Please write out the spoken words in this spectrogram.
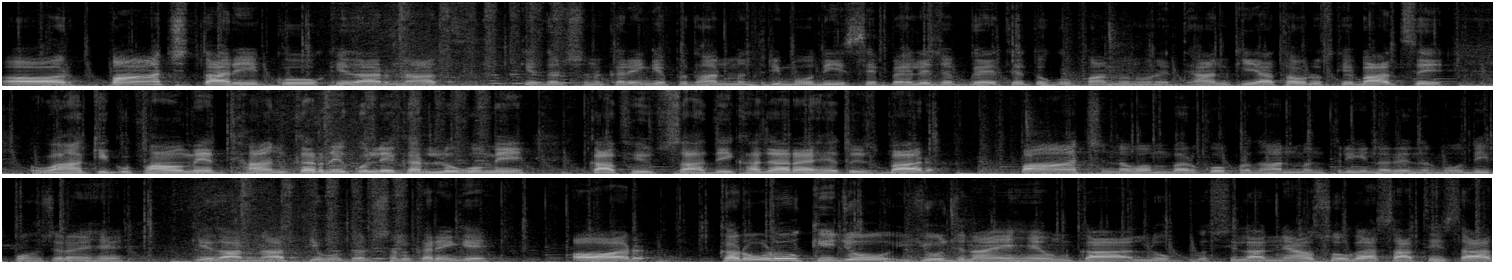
और पाँच तारीख को केदारनाथ के दर्शन करेंगे प्रधानमंत्री मोदी। इससे पहले जब गए थे तो गुफा में उन्होंने ध्यान किया था और उसके बाद से वहाँ की गुफाओं में ध्यान करने को लेकर लोगों में काफ़ी उत्साह देखा जा रहा है। तो इस बार पाँच नवंबर को प्रधानमंत्री नरेंद्र मोदी पहुँच रहे हैं। केदारनाथ के वो दर्शन करेंगे। और करोड़ों की जो योजनाएँ हैं, उनका लोक शिलान्यास होगा। साथ ही साथ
